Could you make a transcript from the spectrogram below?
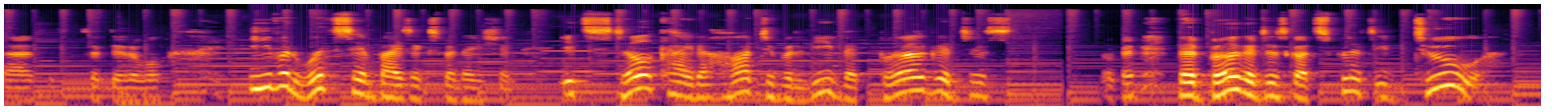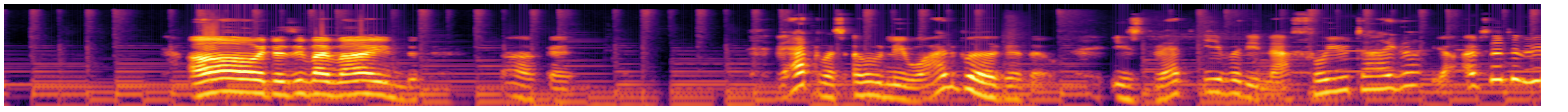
Ah, so terrible. Even with Senpai's explanation, it's still kinda hard to believe that burger just. Okay, that burger just got split in two. Oh, it was in my mind. Okay. That was only one burger though. Is that even enough for you, Tiger? Yeah, I'm certainly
